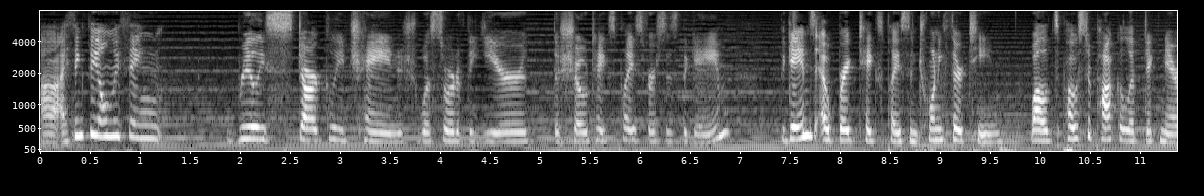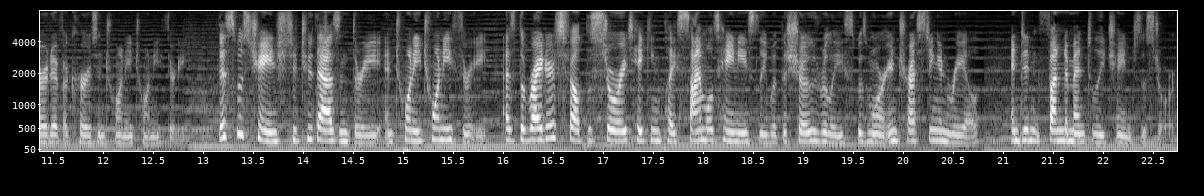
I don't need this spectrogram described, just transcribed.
Uh, I think the only thing really starkly changed was sort of the year the show takes place versus the game. The game's outbreak takes place in 2013, while its post apocalyptic narrative occurs in 2023. This was changed to 2003 and 2023 as the writers felt the story taking place simultaneously with the show's release was more interesting and real and didn't fundamentally change the story.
